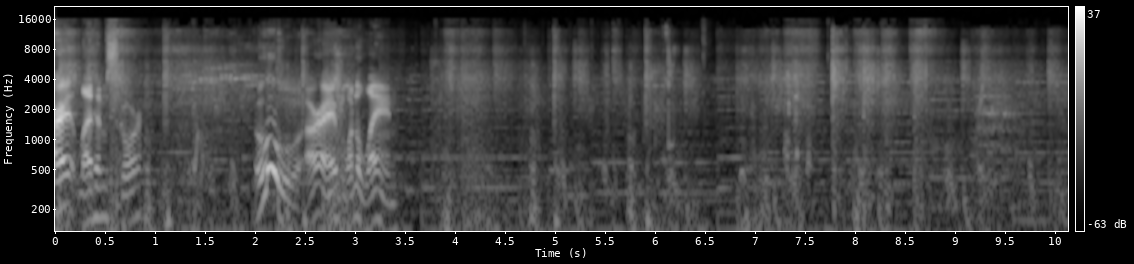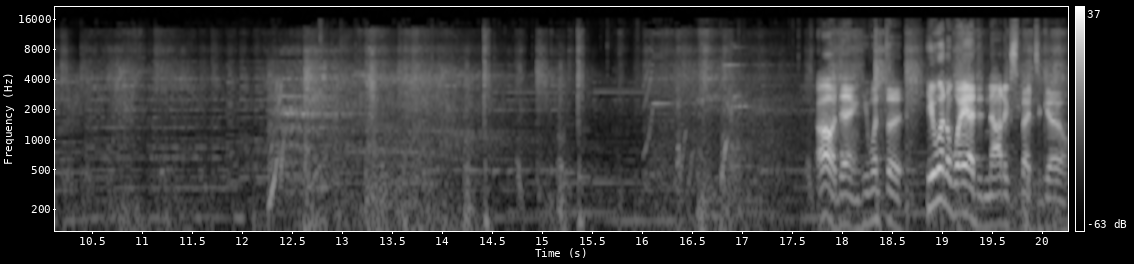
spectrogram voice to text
Alright, let him score. Ooh, alright, what a lane. Oh dang, he went the he went away I did not expect to go.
